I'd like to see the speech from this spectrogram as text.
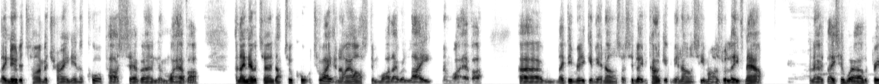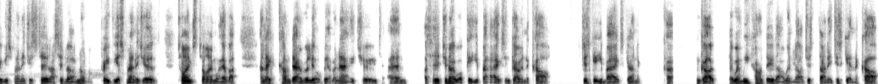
they knew the time of training at quarter past seven and whatever, and they never turned up till quarter to eight. And I asked them why they were late and whatever. Um, they didn't really give me an answer. I said, look, if you can't give me an answer, you might as well leave now. And they said, well, the previous manager said, I said, look, I'm not a previous manager, time's time, whatever. And they come down with a little bit of an attitude. And I said, you know what, get your bags and go in the car. Just get your bags, go in the car and go. They went, we can't do that. I went, look, I've just done it, just get in the car.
